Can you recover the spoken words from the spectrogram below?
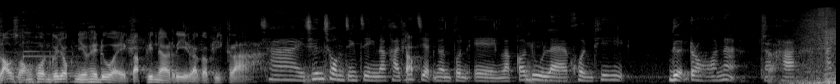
เราสองคนก็ยกนิ้วให้ด้วยกับพี่นารีแล้วก็พี่กล้าใช่ ชื่นชมจริง ๆ นะคะครัที่บเจียดเงินตนเอง แล้วก็ดูแลคนที่เดือดร้อนอะนะคะอัน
